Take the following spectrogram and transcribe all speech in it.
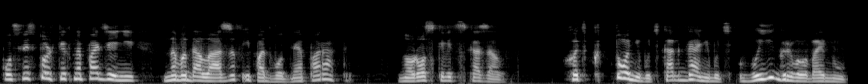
после стольких нападений на водолазов и подводные аппараты. Но Росковец сказал, хоть кто-нибудь когда-нибудь выигрывал войну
